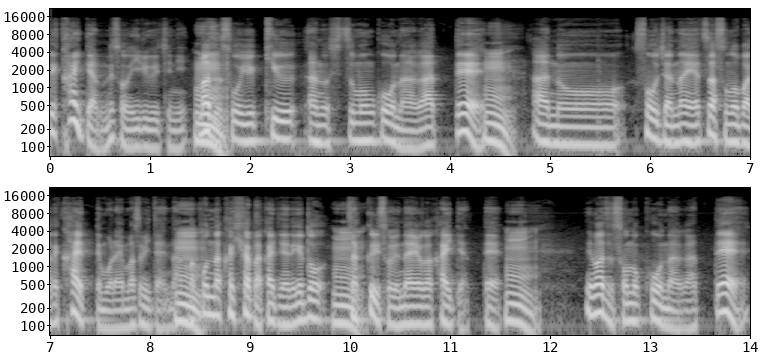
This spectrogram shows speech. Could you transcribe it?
で書いてあるのねその入り口に、うん。まずそういう Q あの質問コーナーがあって、うん。あのそうじゃないやつはその場で帰ってもらいますみたいな、うん。まあ、こんな書き方は書いてないんだけど、うん。ざっくりそういう内容が書いてあって、うん。でまずそのコーナーがあって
